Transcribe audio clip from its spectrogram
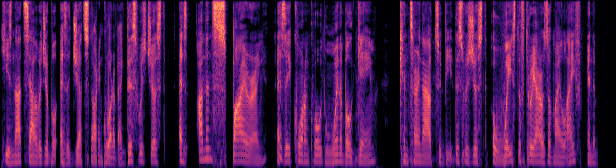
he's not salvageable as a Jets starting quarterback. This was just as uninspiring as a quote unquote winnable game can turn out to be. This was just a waste of three hours of my life. And the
